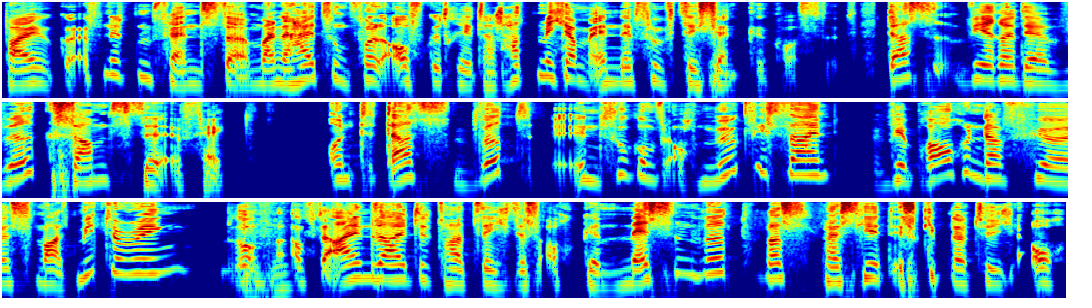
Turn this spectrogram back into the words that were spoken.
bei geöffnetem Fenster meine Heizung voll aufgedreht hat, hat mich am Ende 50 Cent gekostet. Das wäre der wirksamste Effekt. Und das wird in Zukunft auch möglich sein. Wir brauchen dafür Smart Metering. So, mhm. Auf der einen Seite tatsächlich, dass auch gemessen wird, was passiert. Es gibt natürlich auch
